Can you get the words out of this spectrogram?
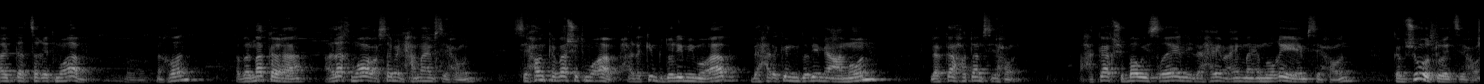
אל תעצר את מואב, נכון? אבל מה קרה? הלך מואב, עשה מלחמה עם סיחון, סיחון כבש את מואב, חלקים גדולים ממואב וחלקים גדולים מעמון, לקח אותם סיחון. אחר כך שבאו ישראל להילחם עם האמורי, עם סיחון, כבשו אותו את סיחון.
